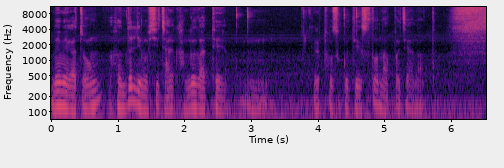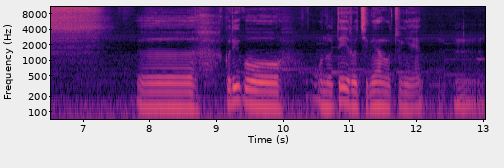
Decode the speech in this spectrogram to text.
매매가 좀 흔들림 없이 잘 간 것 같아요. 음, 그래 포스코 DX도 나쁘지 않았다. 어, 그리고 오늘 데이로 진행한 것 중에 음,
